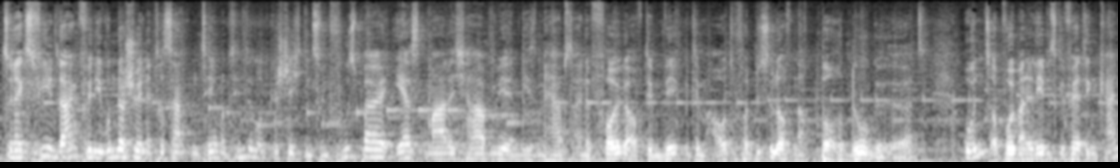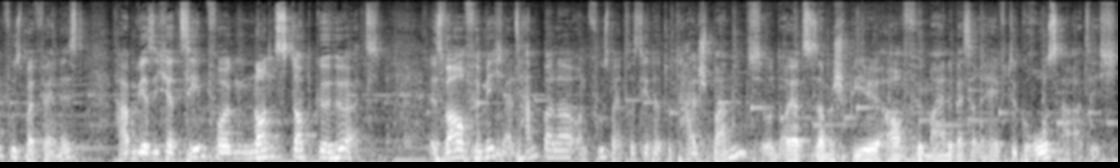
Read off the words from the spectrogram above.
Zunächst vielen Dank für die wunderschönen, interessanten Themen und Hintergrundgeschichten zum Fußball. Erstmalig haben wir in diesem Herbst eine Folge auf dem Weg mit dem Auto von Düsseldorf nach Bordeaux gehört. Und, obwohl meine Lebensgefährtin kein Fußballfan ist, haben wir sicher zehn Folgen nonstop gehört. Es war auch für mich als Handballer und Fußballinteressierter total spannend und euer Zusammenspiel auch für meine bessere Hälfte großartig.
